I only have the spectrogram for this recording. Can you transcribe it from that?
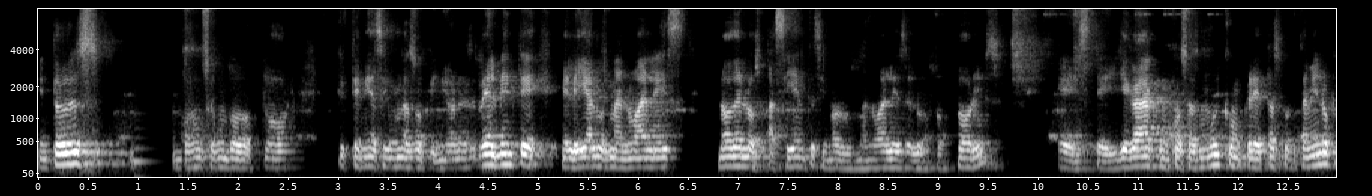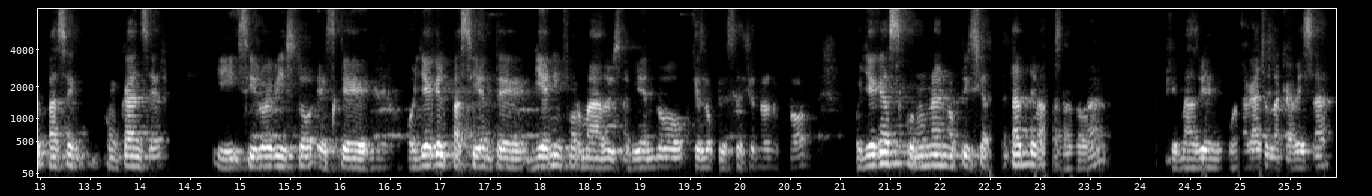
Entonces, con un segundo doctor que tenía segundas opiniones, realmente me leía los manuales, no de los pacientes, sino los manuales de los doctores este, llegaba con cosas muy concretas, porque también lo que pasa con cáncer, y sí lo he visto, es que o llega el paciente bien informado y sabiendo qué es lo que le está diciendo el doctor, o llegas con una noticia tan devastadora que más bien agachas la cabeza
